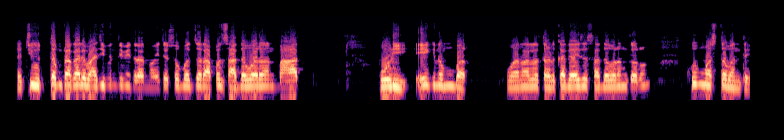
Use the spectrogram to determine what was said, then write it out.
याची उत्तम प्रकारे भाजी बनते मित्रांनो. याच्यासोबत जर आपण साधं वरण भात पोळी एक नंबर वरणाला तडका द्यायचं साधं वरण करून खूप मस्त बनते.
